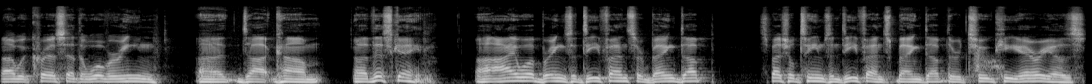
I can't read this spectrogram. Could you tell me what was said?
uh, with Chris at the Wolverine.com. Uh, uh, this game, uh, Iowa brings a defense or banged up, special teams and defense banged up. They're two key areas.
